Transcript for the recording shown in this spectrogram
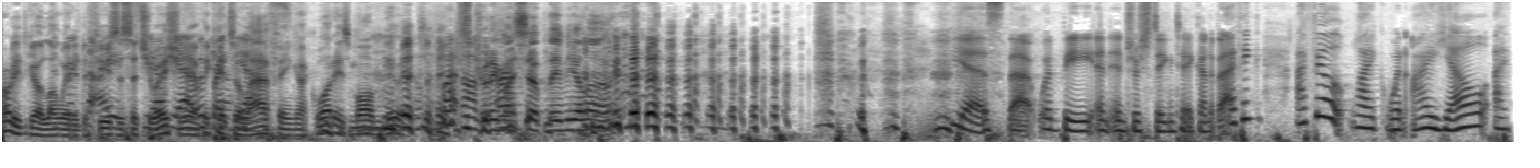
Probably go a long way to Break the diffuse the ice. Yeah, situation. yeah, it you have the kids are the ice. laughing, like, what is mom doing? What Just on cooling my soup, leave me alone. yes, that would be an interesting take on it. But I think I feel like when I yell, I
